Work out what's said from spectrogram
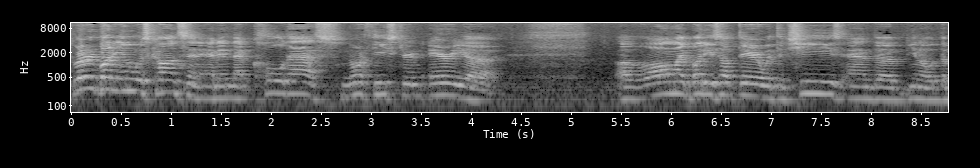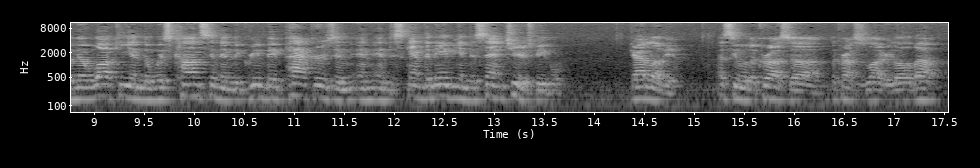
to everybody in Wisconsin and in that cold ass northeastern area of all my buddies up there with the cheese and the you know the Milwaukee and the Wisconsin and the Green Bay Packers and, and, and the Scandinavian descent. Cheers, people. God love you. Let's see what lacrosse uh, lacrosse's lager is all about.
